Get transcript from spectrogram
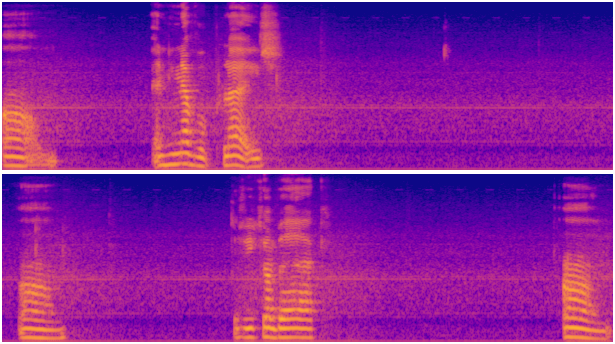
um, and he never plays. Um, if you come back, um,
